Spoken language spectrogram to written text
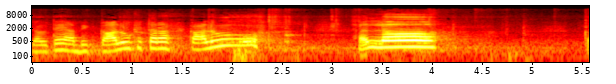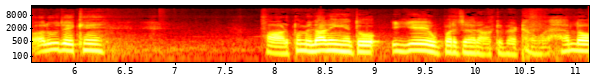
चलते हैं अभी कालू की तरफ़। कालू! हेलो! कालू देखें। हार तो मिला नहीं है तो ये ऊपर चढ़ा के बैठा हुआ है। हेलो!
